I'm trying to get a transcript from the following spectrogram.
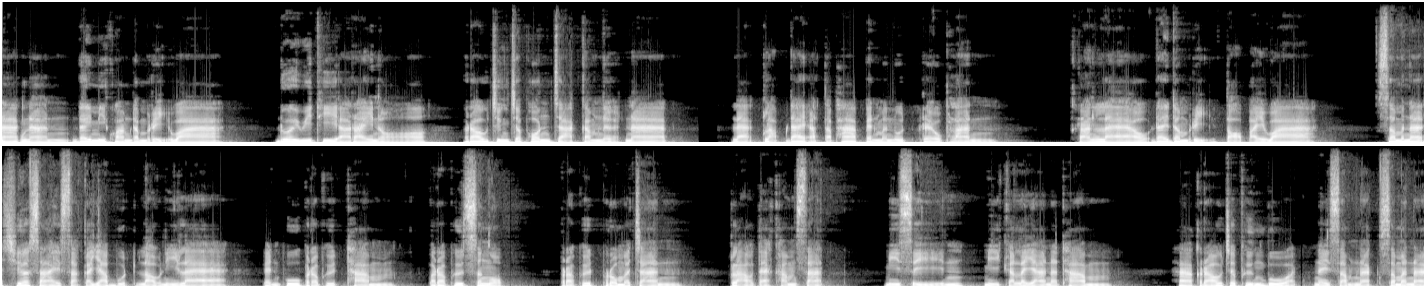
นาคนั้นได้มีความดำริว่า ด้วยวิธีอะไรหนอ เราจึงจะพ้นจากกำเนิดนาค และกลับได้อัตภาพเป็นมนุษย์เร็วพลัน ครั้นแล้วได้ดำริต่อไปว่า สมณะเชื้อสายสักยบุตรเหล่านี้แล เป็นผู้ประพฤติธรรม ประพฤติสงบ ประพฤติพรหมจรรย์ กล่าวแต่คำสัตย์มีศีล มีกัลยาณธรรม หากเราจะพึงบวชในสำนักสมณะ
